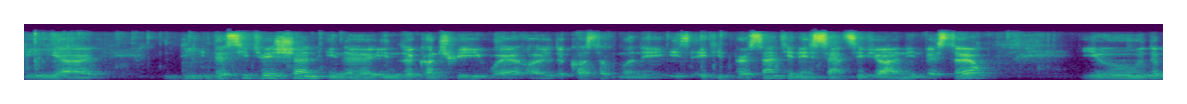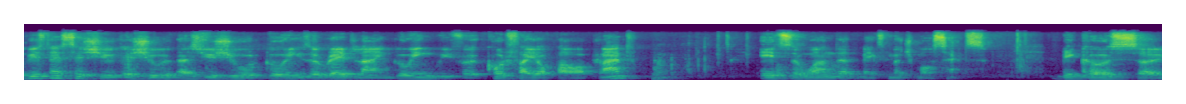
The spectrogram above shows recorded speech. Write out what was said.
The, the, the situation in, in the country where the cost of money is 18%, in a sense, if you are an investor, you the business as, you, as, you, as usual going the red line going with a coal fire power plant it's the one that makes much more sense. Because uh,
